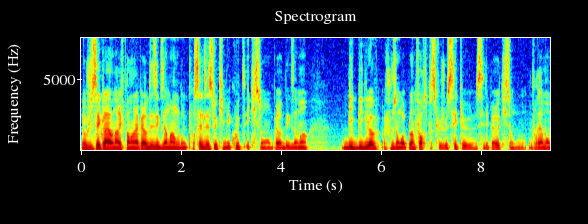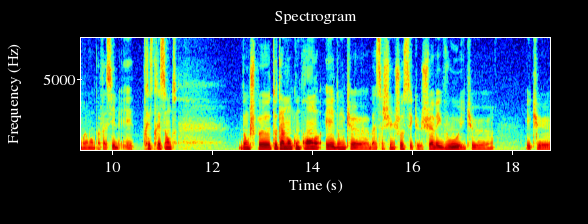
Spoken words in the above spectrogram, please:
Donc je sais que là, on arrive pendant la période des examens. Donc pour celles et ceux qui m'écoutent et qui sont en période d'examen, big, big love. Je vous envoie plein de force parce que je sais que c'est des périodes qui sont vraiment, vraiment pas faciles et très stressantes. Donc je peux totalement comprendre. Et donc, euh, bah, sachez une chose, c'est que je suis avec vous et que, et que,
